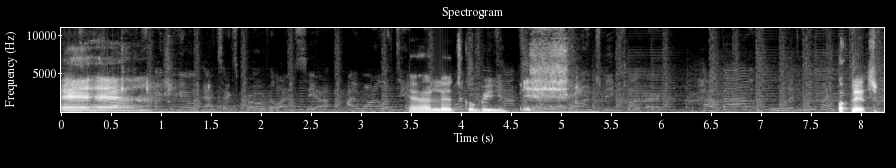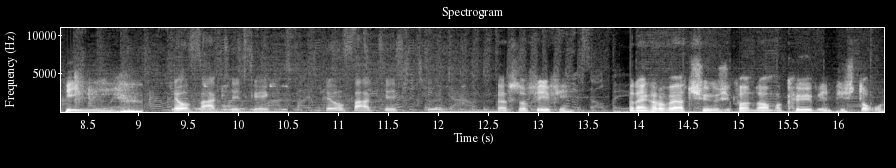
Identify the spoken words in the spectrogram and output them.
Ja. Ja, let's go be. Let's be... Det var faktisk ikke. Det var faktisk. Hvad så, Fifi? Hvordan kan du være 20 sekunder om at købe en pistol?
